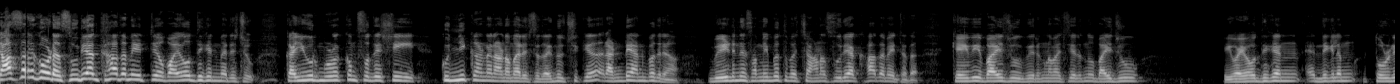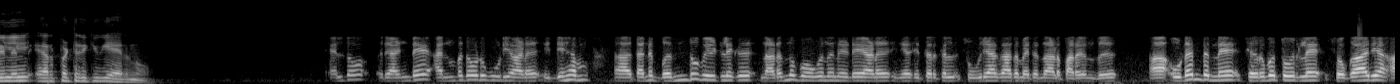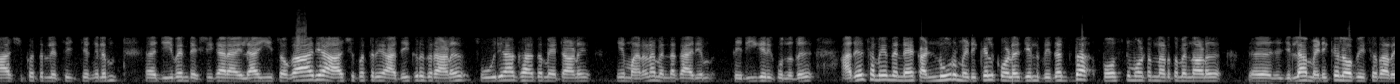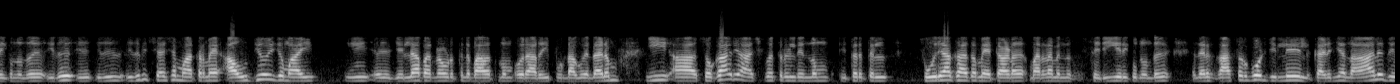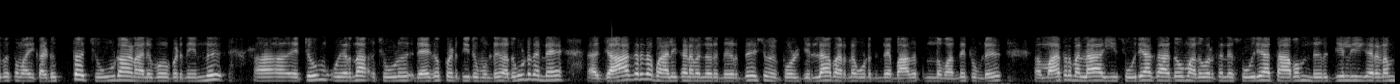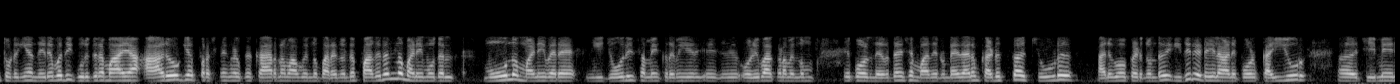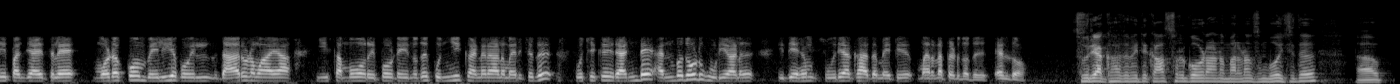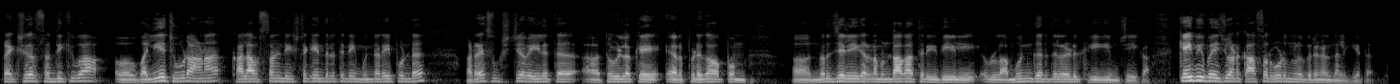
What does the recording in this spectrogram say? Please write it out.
കാസർഗോഡ് സൂര്യാഘാതമേറ്റ് വയോധികൻ മരിച്ചു. കയ്യൂർ മുഴക്കം സ്വദേശി കുഞ്ഞിക്കണ്ണനാണ് മരിച്ചത്. ഇന്ന് ഉച്ചയ്ക്ക് രണ്ടേ അൻപതിന് വീടിന് സമീപത്ത് വെച്ചാണ് സൂര്യാഘാതമേറ്റത് കെ വി ബൈജു വിവരങ്ങൾ വച്ചിരുന്നു. ബൈജു ഈ വയോധികൻ എന്തെങ്കിലും തൊഴിലിൽ ഏർപ്പെട്ടിരിക്കുകയായിരുന്നു. എൽദോ രണ്ട് അൻപതോടു കൂടിയാണ് ഇദ്ദേഹം തന്റെ ബന്ധു വീട്ടിലേക്ക് നടന്നു പോകുന്നതിനിടെയാണ് ഇത്തരത്തിൽ സൂര്യാഘാതമേറ്റെന്നാണ് പറയുന്നത്. ഉടൻ തന്നെ ചെറുപത്തൂരിലെ സ്വകാര്യ ആശുപത്രിയിൽ എത്തിച്ചെങ്കിലും ജീവൻ രക്ഷിക്കാനായില്ല. ഈ സ്വകാര്യ ആശുപത്രി അധികൃതരാണ് സൂര്യാഘാതമേറ്റാണ് ഈ മരണം എന്ന കാര്യം സ്ഥിരീകരിക്കുന്നത്. അതേസമയം തന്നെ കണ്ണൂർ മെഡിക്കൽ കോളേജിൽ വിദഗ്ധ പോസ്റ്റ്മോർട്ടം നടത്തുമെന്നാണ് ജില്ലാ മെഡിക്കൽ ഓഫീസർ അറിയിക്കുന്നത്. ഇത് ഇതിനുശേഷം ഇതിന് ശേഷം മാത്രമേ ഔദ്യോഗികമായി ഈ ജില്ലാ ഭരണകൂടത്തിന്റെ ഭാഗത്തു നിന്നും ഒരു അറിയിപ്പ് ഉണ്ടാകും. എന്തായാലും ഈ സ്വകാര്യ ആശുപത്രിയിൽ നിന്നും ഇത്തരത്തിൽ സൂര്യാഘാതമേറ്റാണ് മരണമെന്ന് സ്ഥിരീകരിക്കുന്നുണ്ട്. എന്നാലും കാസർഗോഡ് ജില്ലയിൽ കഴിഞ്ഞ നാല് ദിവസമായി കടുത്ത ചൂടാണ് അനുഭവപ്പെടുന്നത്. ഇന്ന് ഏറ്റവും ഉയർന്ന ചൂട് രേഖപ്പെടുത്തിയിട്ടുമുണ്ട്. അതുകൊണ്ട് തന്നെ ജാഗ്രത പാലിക്കണമെന്നൊരു നിർദ്ദേശം ഇപ്പോൾ ജില്ലാ ഭരണകൂടത്തിന്റെ ഭാഗത്തു നിന്ന് വന്നിട്ടുണ്ട് മാത്രമല്ല ഈ സൂര്യാഘാതവും അതുപോലെ തന്നെ സൂര്യാതാപം നിർജലീകരണം തുടങ്ങിയ നിരവധി ഗുരുതരമായ ആരോഗ്യ പ്രശ്നങ്ങൾക്ക് കാരണമാകുമെന്ന് പറയുന്നുണ്ട്. പതിനൊന്ന് മണി മുതൽ മൂന്ന് മണി വരെ ഈ ജോലി സമയം ക്രമീകരി ഒഴിവാക്കണമെന്നും ഇപ്പോൾ നിർദ്ദേശം വന്നിട്ടുണ്ട്. ഏതായാലും കടുത്ത ചൂട് അനുഭവപ്പെടുന്നുണ്ട്. ഇതിനിടയിലാണ് ഇപ്പോൾ കയ്യൂർ ചീമേനി പഞ്ചായത്തിലെ മുടക്കോം വലിയ പോയിൽ ദാരുണമായ ഈ സംഭവം റിപ്പോർട്ട് ചെയ്യുന്നത് കുഞ്ഞിക്കണ്ണനാണ് മരിച്ചത്. ഉച്ചയ്ക്ക് രണ്ട് അൻപതോടു കൂടിയാണ് ഇദ്ദേഹം സൂര്യാഘാതമേറ്റ് മരണപ്പെടുന്നത്. എൽദോ? സൂര്യാഘാതമേറ്റ് കാസർഗോഡാണ് മരണം സംഭവിച്ചത്. പ്രേക്ഷകർ ശ്രദ്ധിക്കുക. വലിയ ചൂടാണ്. കാലാവസ്ഥാ നിരീക്ഷണ കേന്ദ്രത്തിന്റെ മുന്നറിയിപ്പുണ്ട്. വളരെ സൂക്ഷിച്ച വെയിലത്ത് തൊഴിലൊക്കെ ഏർപ്പെടുക. ഒപ്പം നിർജലീകരണം ഉണ്ടാകാത്ത രീതിയിലുള്ള എടുക്കുകയും ചെയ്യുക. കെ വി ബൈജുവാണ് കാസർഗോഡ് നിന്നുള്ള വിവരങ്ങൾ നൽകിയത്.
